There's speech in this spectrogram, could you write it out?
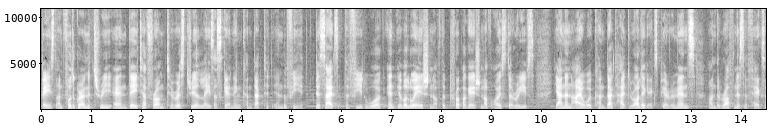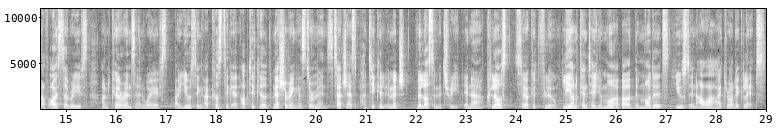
based on photogrammetry and data from terrestrial laser scanning conducted in the field. Besides the field work and evaluation of the propagation of oyster reefs, Jan and I will conduct hydraulic experiments on the roughness effects of oyster reefs on currents and waves by using acoustic and optical measuring instruments such as particle image velocimetry in a closed circuit flow. Leon can tell you more about the models used in our hydraulic labs.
